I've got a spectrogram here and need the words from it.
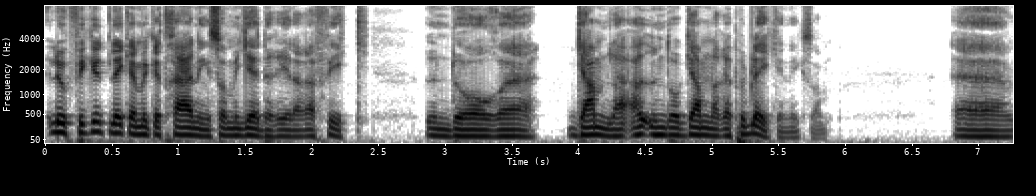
Luke fick ju inte lika mycket träning som en jedi-riddare fick under, eh, gamla, eh, under gamla republiken liksom. Eh,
